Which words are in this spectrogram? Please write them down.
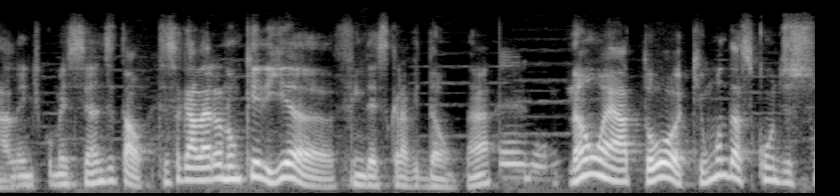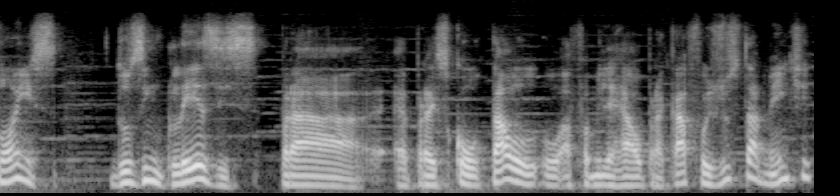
além de comerciantes e tal. Então, essa galera não queria fim da escravidão, né? Uhum. Não é à toa que uma das condições dos ingleses para é, para escoltar o- a família real para cá foi justamente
